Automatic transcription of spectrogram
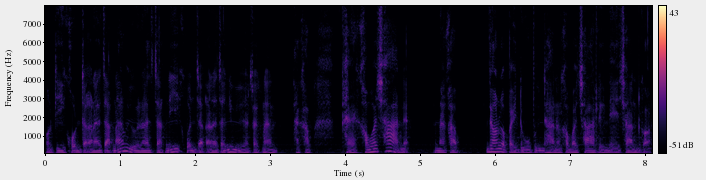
บางทีคนจากอาณาจักรนั้นอยู่อาณาจักรนี้คนจากอาณาจักรนี้อยู่อาณาจักรนั้นนะครับแค่คำว่าชาติเนี่ยนะครับย้อนกลับไปดูพื้นฐานของคำว่าชาติหรือเนชั่นก่อน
